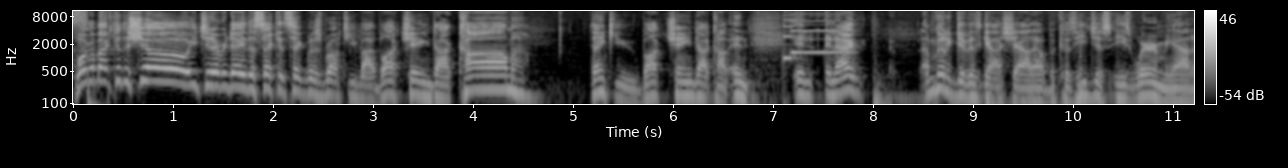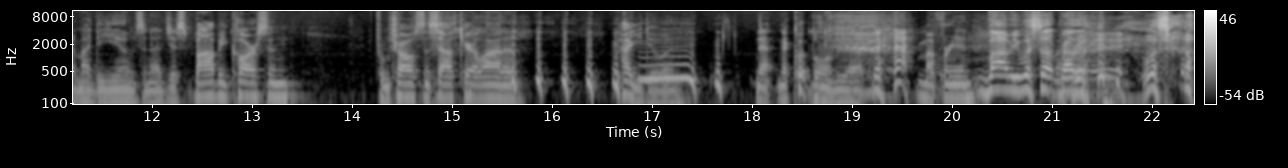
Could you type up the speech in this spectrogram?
Welcome back to the show. Each and every day, the second segment is brought to you by blockchain.com. Thank you, blockchain.com. And and and I I'm going to give this guy a shout out because he just he's wearing me out in my DMs and I just Bobby Carson from Charleston, South Carolina. How you doing? Now, now quit blowing me up, my friend. Bobby, what's up, brother? friend. What's up,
